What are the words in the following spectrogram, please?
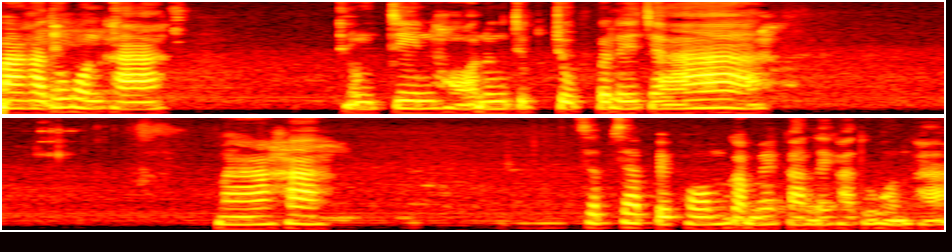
มาค่ะทุกคนคะขนมจีนห่อหนึ่งจุกๆไปเลยจ้า มาค่ะแซ่บๆไปพร้อมกับแม่กันเลยค่ะทุกคนค่ะ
